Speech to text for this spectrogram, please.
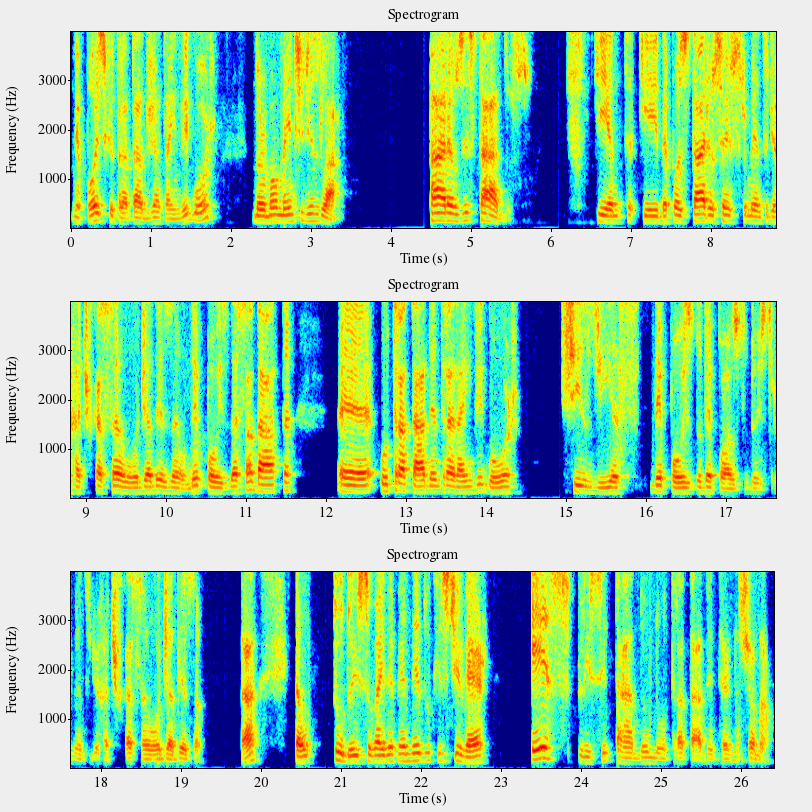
Depois que o tratado já está em vigor, normalmente diz lá, para os estados que, que depositarem o seu instrumento de ratificação ou de adesão depois dessa data, é, o tratado entrará em vigor X dias depois do depósito do instrumento de ratificação ou de adesão, tá? Então, tudo isso vai depender do que estiver explicitado no tratado internacional.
